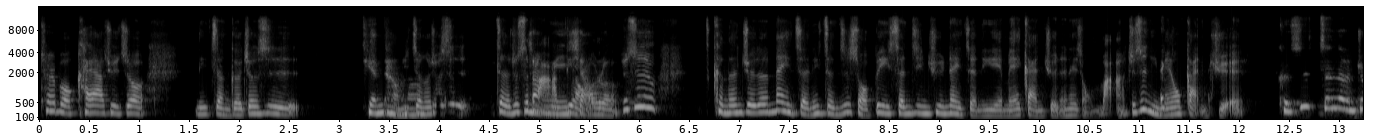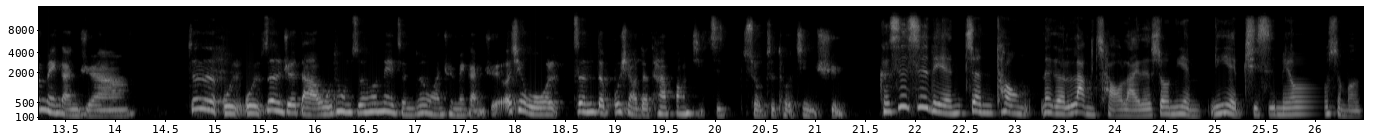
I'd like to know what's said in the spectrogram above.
turbo 开下去之后，你整个就是天堂，你整个就是整个就是麻掉了，就是。可能觉得内诊，你整只手臂伸进去内诊，你也没感觉的那种麻，就是你没有感觉。可是真的就没感觉啊！真的，我我真的觉得打无痛之后内诊真的完全没感觉，而且我真的不晓得他放几只手指头进去。可是是连阵痛那个浪潮来的时候，你也你也其实没有什么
